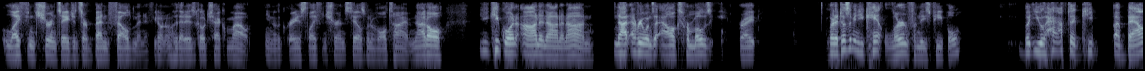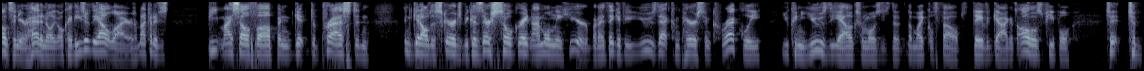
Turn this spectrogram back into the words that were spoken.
life insurance agents are Ben Feldman. If you don't know who that is, go check him out. You know, the greatest life insurance salesman of all time. Not all, you keep going on and on and on. Not everyone's Alex Hormozi, right? But it doesn't mean you can't learn from these people but you have to keep a balance in your head and know like, okay, these are the outliers. I'm not going to just beat myself up and get depressed and and get all discouraged because they're so great and I'm only here. But I think if you use that comparison correctly, you can use the Alex Hormozis, the, the Michael Phelps, David Goggins, all those people to to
